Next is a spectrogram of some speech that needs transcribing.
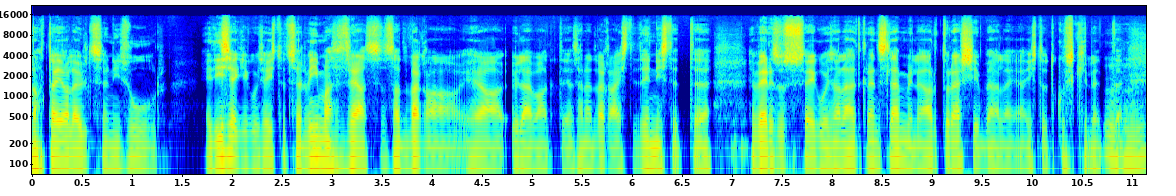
noh, ta ei ole üldse nii suur. Et isegi, kui sa istud seal viimases reas, sa saad väga hea ülevaate ja sa näed väga hästi tennist, et äh, versus see, kui sa lähed Grand Slamile Artur Ashe peale ja istud kuskil, et mm -hmm.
